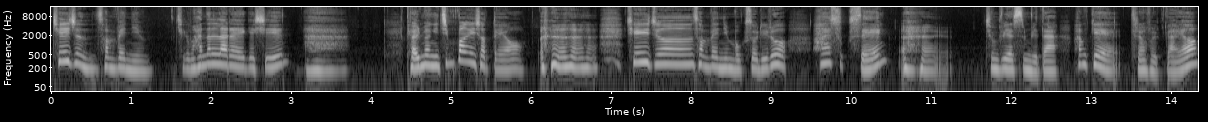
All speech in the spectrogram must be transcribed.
최희준 선배님. 지금 하늘나라에 계신, 아, 별명이 찐빵이셨대요. 최희준 선배님 목소리로 하숙생. 준비했습니다. 함께 들어볼까요?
